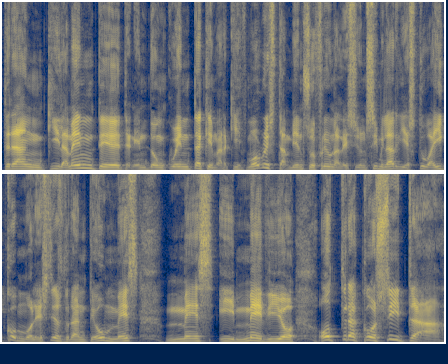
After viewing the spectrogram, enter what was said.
tranquilamente, teniendo en cuenta que Marquise Morris también sufrió una lesión similar y estuvo ahí con molestias durante un mes, mes y medio. Otra cosita,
